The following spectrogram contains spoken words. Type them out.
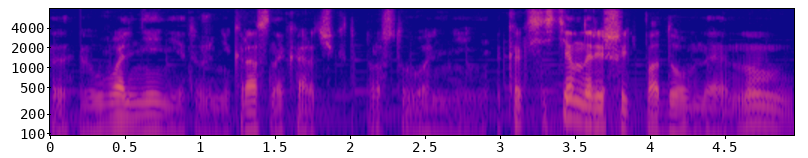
э, увольнение. Это уже не красная карточка, это просто увольнение. Как системно решить подобное? Ну,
